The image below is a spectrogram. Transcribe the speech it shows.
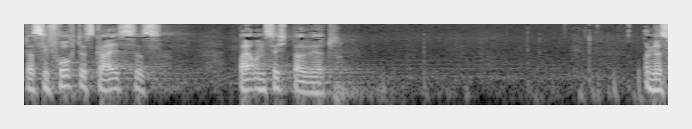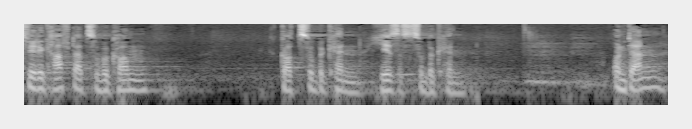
Dass die Frucht des Geistes bei uns sichtbar wird. Und dass wir die Kraft dazu bekommen, Gott zu bekennen, Jesus zu bekennen. Und dann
